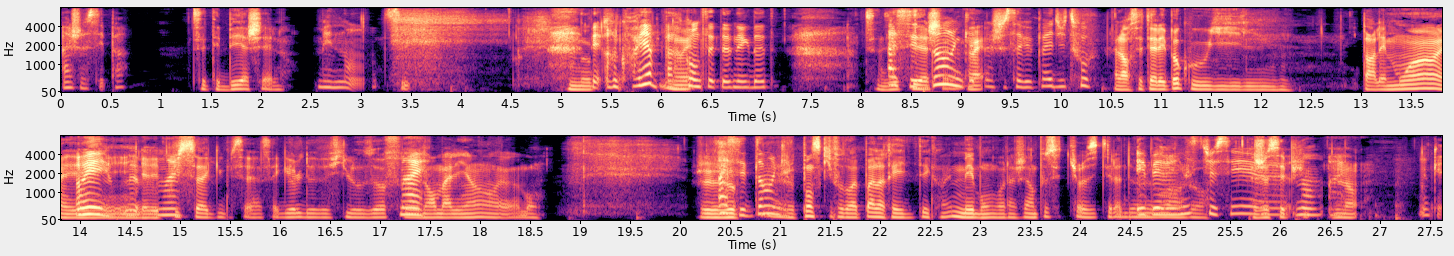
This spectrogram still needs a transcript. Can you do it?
Ah, je sais pas. C'était BHL. Mais non. Si. Mais incroyable par contre cette anecdote. Ah c'est dingue, je savais pas du tout. Alors c'était à l'époque où il... parlait moins et il avait plus sa, gueule de philosophe euh, normalien. Euh, bon. Je, ah, c'est dingue. Je pense qu'il faudrait pas le rééditer quand même, mais bon, voilà, j'ai un peu cette curiosité là de. Et Bérénice, tu sais. Je sais plus. Non. non. Ok.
